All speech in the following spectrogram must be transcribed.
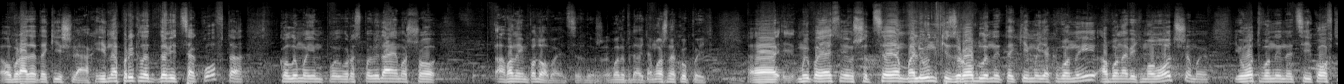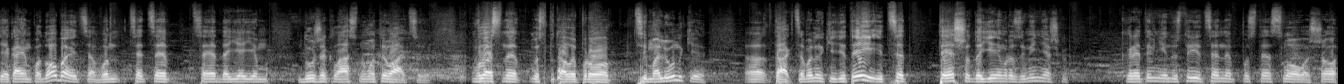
обрати такий шлях. І, наприклад, навіть ця кофта, коли ми їм розповідаємо, що а воно їм подобається дуже. Вони питають, а можна купити. Е, Ми пояснюємо, що це малюнки зроблені такими, як вони, або навіть молодшими. І от вони на цій кофті, яка їм подобається, це, це, це дає їм дуже класну мотивацію. Власне, ви спитали про ці малюнки. Е, Так, це малюнки дітей, і це те, що дає їм розуміння, що креативній індустрії це не пусте слово, що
